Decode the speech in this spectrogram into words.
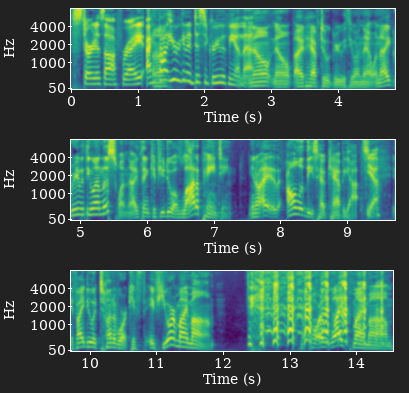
start us off right. Uh. I thought you were going to disagree with me on that. No, no, I'd have to agree with you on that one. I agree with you on this one. I think if you do a lot of painting, you know, I, all of these have caveats. Yeah. If I do a ton of work, if if you're my mom, or like my mom,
